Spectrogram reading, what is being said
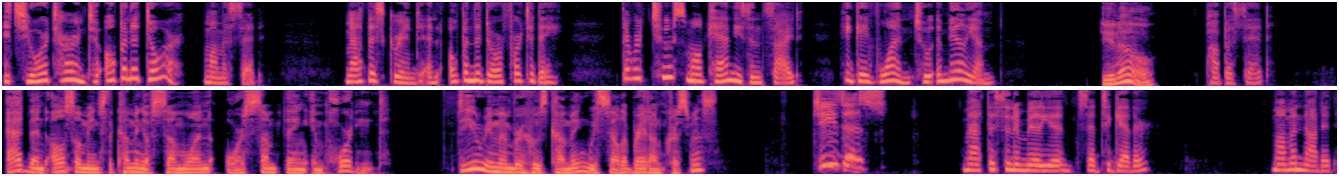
It's your turn to open a door, Mama said. Mathis grinned and opened the door for today. There were two small candies inside. He gave one to Emilian. You know, Papa said. Advent also means the coming of someone or something important. Do you remember who's coming we celebrate on Christmas? Jesus! Mathis and Emilian said together. Mama nodded.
